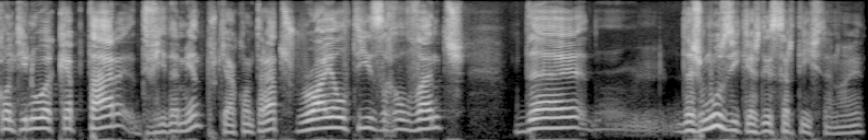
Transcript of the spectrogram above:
continue a captar devidamente, porque há contratos, royalties relevantes da, das músicas desse artista, não é?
